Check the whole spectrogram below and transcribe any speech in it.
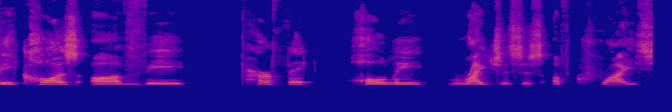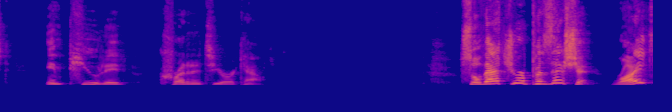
because of the perfect, holy righteousness of Christ imputed, credited to your account. So that's your position, right?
